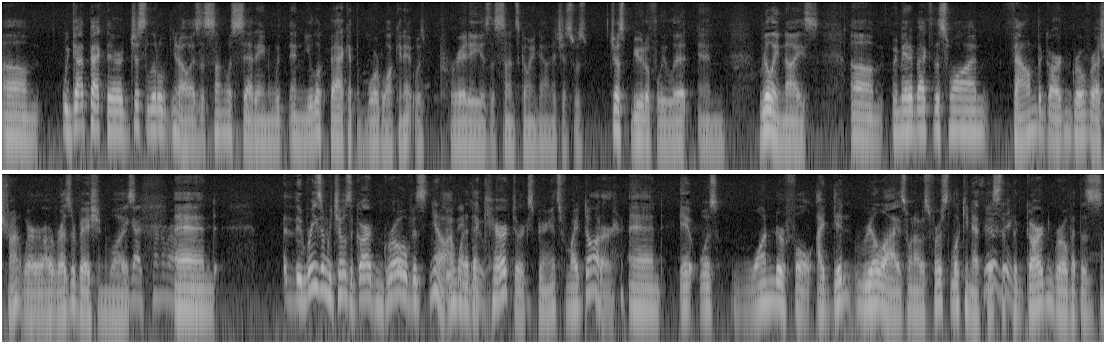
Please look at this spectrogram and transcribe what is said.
Um, we got back there just a little, you know, as the sun was setting, with, and you look back at the boardwalk, and it was pretty as the sun's going down. It just was just beautifully lit and really nice. Um, we made it back to the Swan, found the Garden Grove restaurant where our reservation was, guys, turn around and the reason we chose the Garden Grove is, you know, I wanted that character experience for my daughter, and it was wonderful. I didn't realize when I was first looking at this that the Garden Grove at the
